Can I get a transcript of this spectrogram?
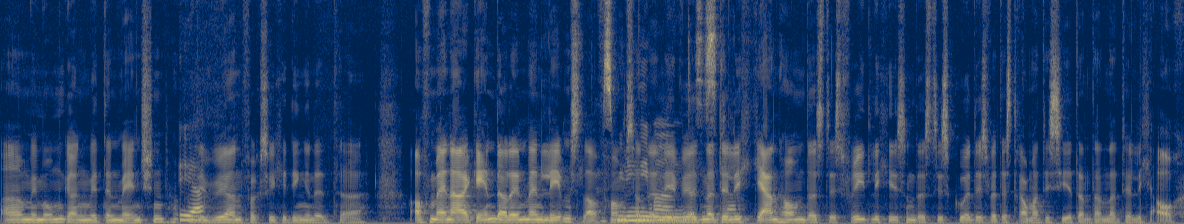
ähm, im Umgang mit den Menschen. Ja. Und ich will einfach solche Dinge nicht äh, auf meiner Agenda oder in meinem Lebenslauf Das haben, sondern niemand, ich würde natürlich gern haben, dass das friedlich ist und dass das gut ist, weil das traumatisiert dann, dann natürlich auch.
